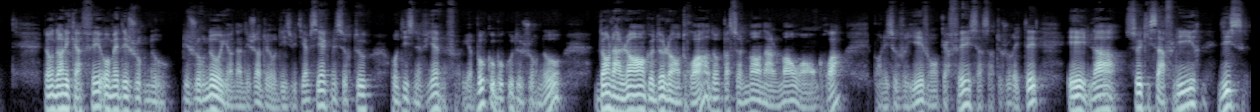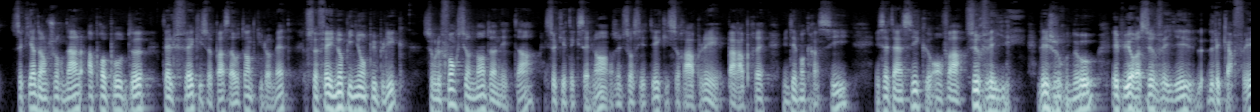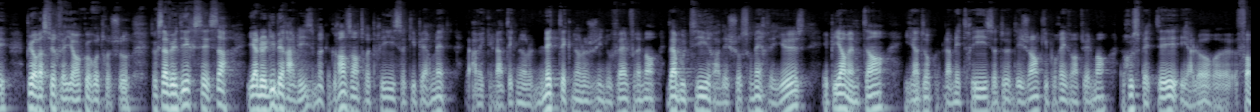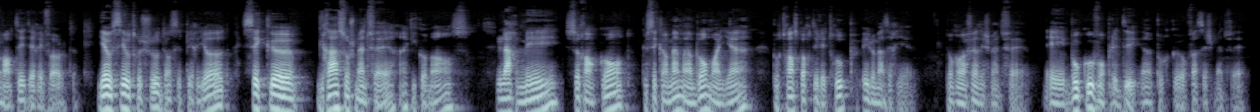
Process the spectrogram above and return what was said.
Donc dans les cafés, on met des journaux. Les journaux, il y en a déjà au XVIIIe siècle, mais surtout au XIXe, il y a beaucoup, beaucoup de journaux dans la langue de l'endroit, donc pas seulement en allemand ou en hongrois. Bon, les ouvriers vont au café, ça, ça a toujours été. Et là, ceux qui savent lire disent ce qu'il y a dans le journal à propos de tel fait qui se passe à autant de kilomètres. Se fait une opinion publique sur le fonctionnement d'un État, ce qui est excellent dans une société qui sera appelée par après une démocratie. Et c'est ainsi qu'on va surveiller les journaux, et puis on va surveiller les cafés, puis on va surveiller encore autre chose. Donc ça veut dire que c'est ça. Il y a le libéralisme, de grandes entreprises qui permettent, avec la technologie, les technologies nouvelles, vraiment d'aboutir à des choses merveilleuses. Et puis en même temps, il y a donc la maîtrise de, des gens qui pourraient éventuellement rouspéter et alors euh, fomenter des révoltes. Il y a aussi autre chose dans cette période, c'est que grâce au chemin de fer hein, qui commence, l'armée se rend compte que c'est quand même un bon moyen pour transporter les troupes et le matériel. Donc on va faire des chemins de fer. Et beaucoup vont plaider hein, pour qu'on fasse ces chemins de fer.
